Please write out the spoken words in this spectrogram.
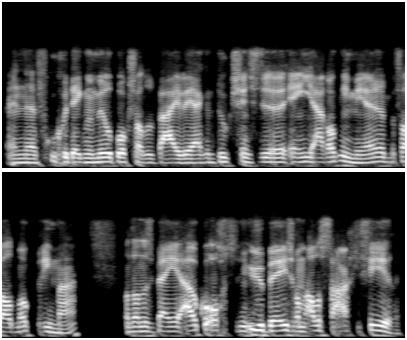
En vroeger deed ik mijn mailbox altijd bijwerken. Dat doe ik sinds één jaar ook niet meer. Dat bevalt me ook prima. Want anders ben je elke ochtend een uur bezig om alles te archiveren.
